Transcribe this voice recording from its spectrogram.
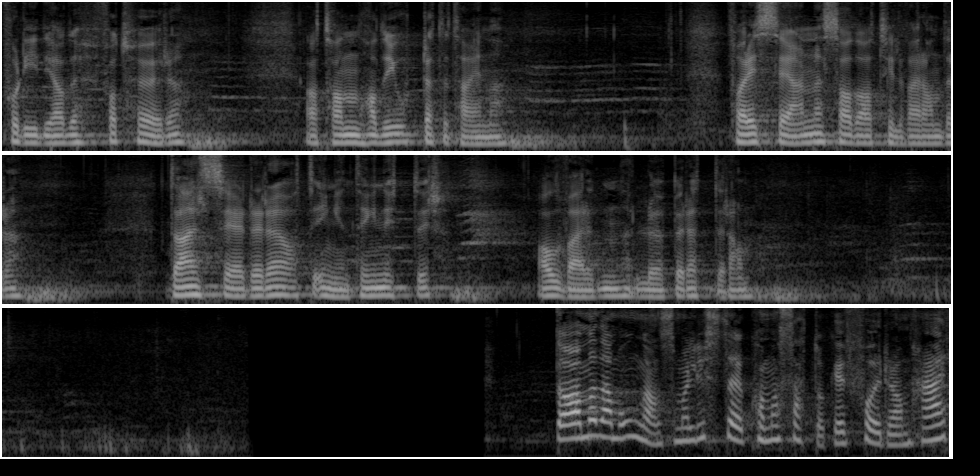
fordi de hadde fått høre at han hadde gjort dette tegnet. Fariseerne sa da til hverandre.: Der ser dere at ingenting nytter. All verden løper etter ham. Da må de ungene som har lyst til å komme og sette dere foran her.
